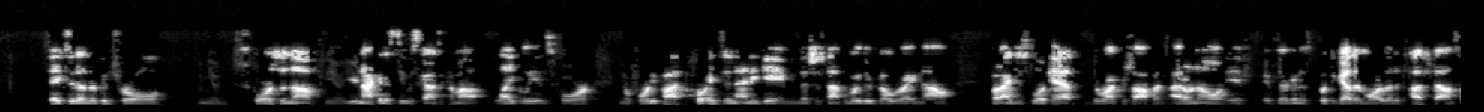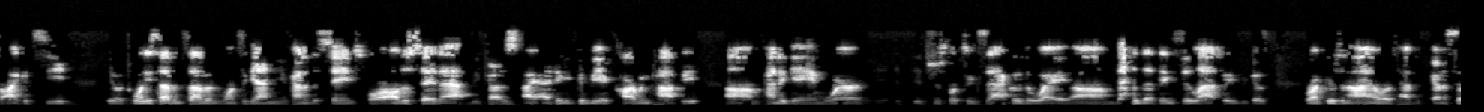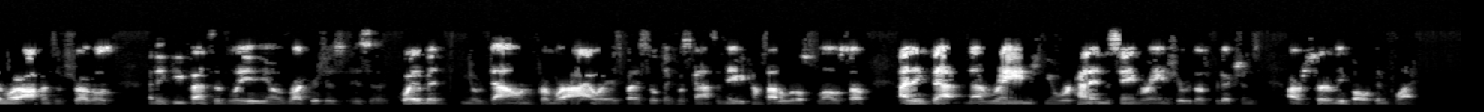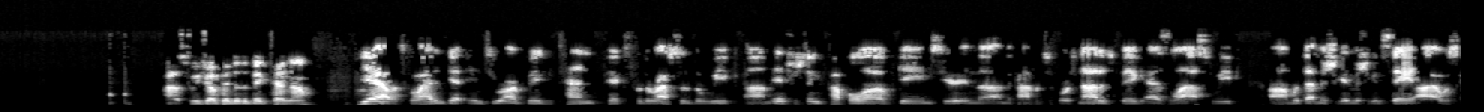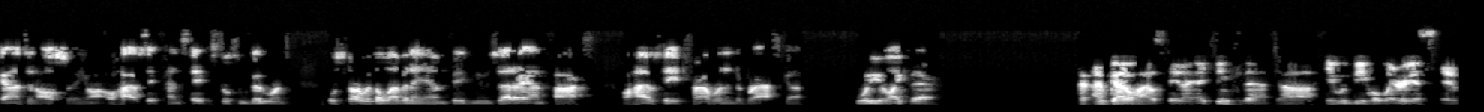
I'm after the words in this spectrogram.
takes it under control, you know, scores enough. You know, you're not going to see Wisconsin come out likely and score you know 45 points in any game. That's just not the way they're built right now. But I just look at the Rutgers offense. I don't know if if they're going to put together more than a touchdown. So I could see you know, 27-7, once again, you're kind of the same score. I'll just say that because I, I think it could be a carbon copy um, kind of game where it just looks exactly the way um, that things did last week because Rutgers and Iowa have kind of similar offensive struggles. I think defensively, you know, Rutgers is, is quite a bit, you know, down from where Iowa is, but I still think Wisconsin maybe comes out a little slow. So I think that that range, you know, we're kind of in the same range here with those predictions are certainly both in play. Uh, should we jump into the Big Ten now? Yeah, let's go ahead and get into our Big Ten picks for the rest of the week. Um, interesting couple of games here in the in the conference, of course, not as big as last week um, with that Michigan, Michigan State, Iowa, Wisconsin, also you know Ohio State, Penn State, but still some good ones. We'll start with 11 a.m. Big news Saturday on Fox. Ohio State traveling to Nebraska. What do you like there? I've got Ohio State. I, I think that uh, it would be hilarious if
